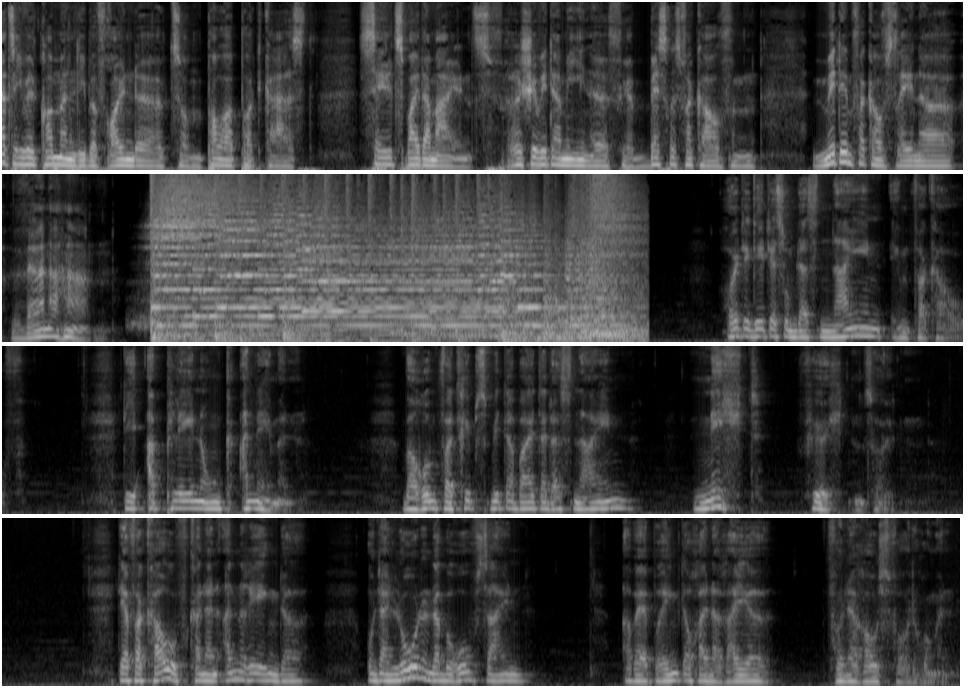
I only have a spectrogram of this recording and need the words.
Herzlich willkommen, liebe Freunde, zum Power Podcast Sales by the Mainz. Frische Vitamine für besseres Verkaufen mit dem Verkaufstrainer Werner Hahn. Heute geht es um das Nein im Verkauf. Die Ablehnung annehmen. Warum Vertriebsmitarbeiter das Nein nicht fürchten sollten. Der Verkauf kann ein anregender und ein lohnender Beruf sein, aber er bringt auch eine Reihe von Herausforderungen.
